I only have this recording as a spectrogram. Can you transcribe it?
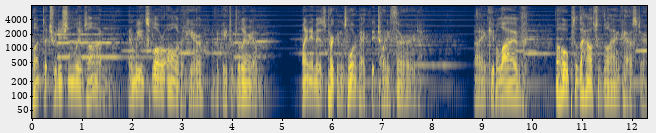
But the tradition lives on, and we explore all of it here at the Gates of Delirium. My name is Perkins Warbeck, the 23rd. I keep alive the hopes of the House of the Lancaster.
